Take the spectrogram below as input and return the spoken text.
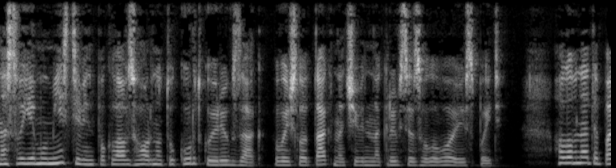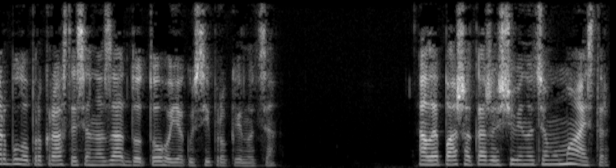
На своєму місці він поклав згорнуту куртку і рюкзак. Вийшло так, наче він накрився з головою і спить. Головне тепер було прокрастися назад до того, як усі прокинуться. Але Паша каже, що він у цьому майстер,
